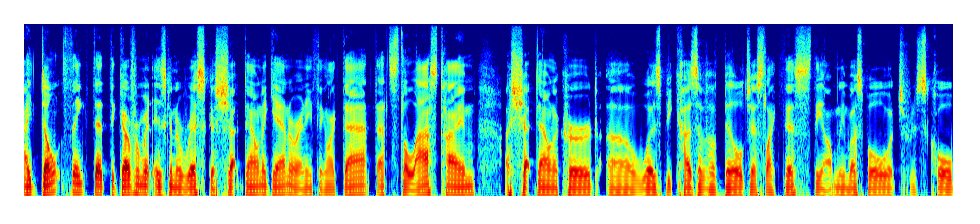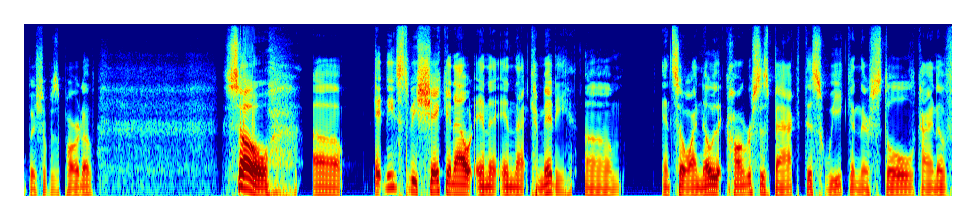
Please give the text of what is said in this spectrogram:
I don't think that the government is going to risk a shutdown again or anything like that. That's the last time a shutdown occurred uh, was because of a bill just like this, the Omnibus Bill, which was Cole Bishop was a part of. So uh, it needs to be shaken out in in that committee. Um, and so I know that Congress is back this week, and they're still kind of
